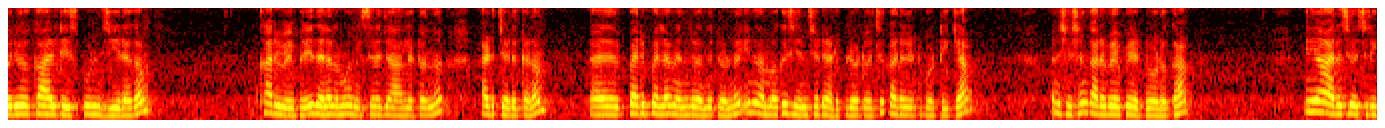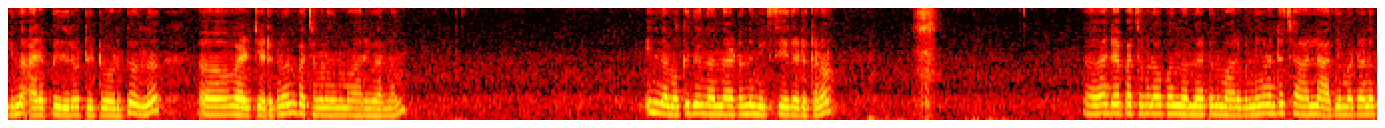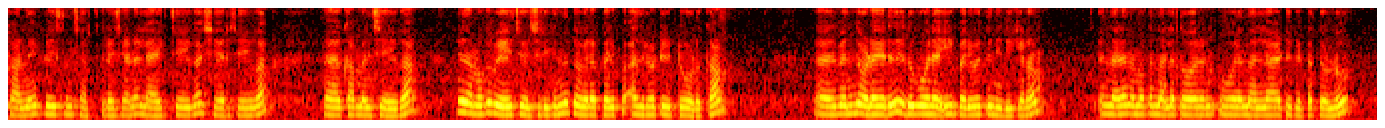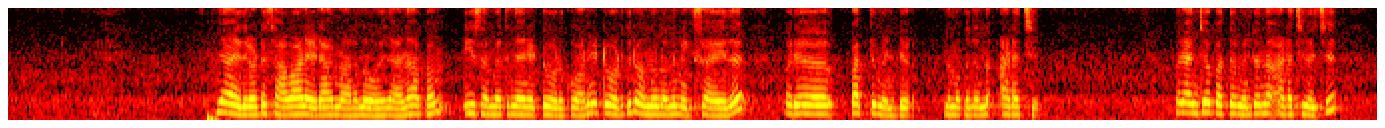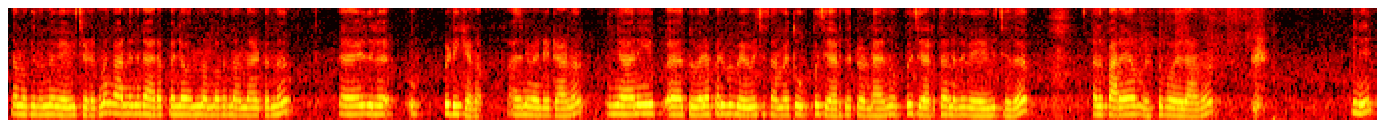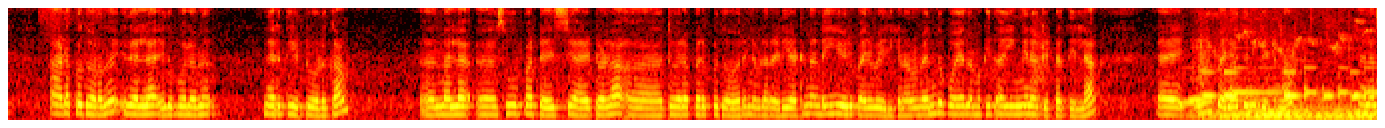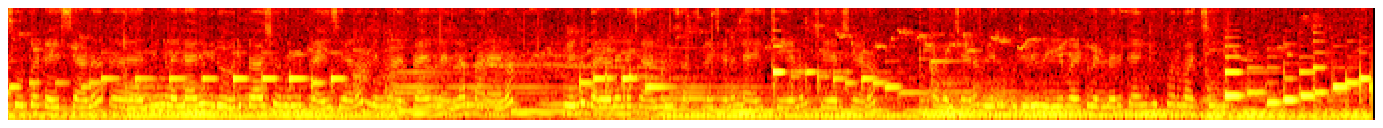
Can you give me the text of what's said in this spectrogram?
ഒരു കാൽ ടീസ്പൂൺ ജീരകം കറിവേപ്പില. ഇതെല്ലാം നമുക്ക് മിക്സിയിലെ ജാറിലിട്ടൊന്ന് അടിച്ചെടുക്കണം. പരിപ്പെല്ലാം വെന്ത് വന്നിട്ടുണ്ട്. ഇനി നമുക്ക് ചീനിച്ചട്ടി അടുപ്പിലോട്ട് വെച്ച് കടുകിട്ട് പൊട്ടിക്കാം. അതിനുശേഷം കറിവേപ്പില ഇട്ട് കൊടുക്കാം. ഇനി അരച്ച് വെച്ചിരിക്കുന്ന അരപ്പ് ഇതിലോട്ട് ഇട്ട് കൊടുത്ത് ഒന്ന് വഴറ്റിയെടുക്കണം. ഒന്ന് പച്ചമുളക് ഒന്ന് മാറി വരണം. ഇനി നമുക്കിത് നന്നായിട്ടൊന്ന് മിക്സ് ചെയ്തെടുക്കണം. എന്റെ പച്ചമുളകൊക്കെ ഒന്ന് നന്നായിട്ടൊന്ന് മാറി വരണം. നിങ്ങൾ എന്റെ ചാനൽ ആദ്യമായിട്ടാണ് കാണുന്നത് പ്ലീസ് ഒന്ന് സബ്സ്ക്രൈബ് ചെയ്യണം. ലൈക്ക് ചെയ്യുക ഷെയർ ചെയ്യുക കമന്റ് ചെയ്യുക. ഇനി നമുക്ക് വേവിച്ച് വെച്ചിരിക്കുന്ന തുവരപ്പരിപ്പ് അതിലോട്ട് ഇട്ട് കൊടുക്കാം. വെന്തുടയരുത്. ഇതുപോലെ ഈ പരുവത്തിനിരിക്കണം. എന്നാലേ നമുക്ക് നല്ല തോരൻ പോലെ നല്ലതായിട്ട് കിട്ടത്തുള്ളൂ. ഞാൻ ഇതിലോട്ട് സവാള ഇടാൻ മറന്നു പോയതാണ്. അപ്പം ഈ സമയത്ത് ഞാൻ ഇട്ട് കൊടുക്കുവാണ്. ഇട്ട് കൊടുത്തിട്ട് ഒന്നുകൂടെ ഒന്ന് മിക്സ് ആയത് ഒരു പത്ത് മിനിറ്റ് നമുക്കിതൊന്ന് അടച്ച് ഒരു അഞ്ചോ പത്തോ മിനിറ്റ് ഒന്ന് അടച്ച് വെച്ച് നമുക്കിതൊന്ന് വേവിച്ചെടുക്കണം. കാരണം ഇതിന്റെ അരപ്പെല്ലാം ഒന്ന് നമുക്ക് നന്നായിട്ടൊന്ന് ഇതിൽ പിടിക്കണം. അതിന് വേണ്ടിയിട്ടാണ്. ഞാൻ ഈ തുവരപ്പരിപ്പ് വേവിച്ച സമയത്ത് ഉപ്പ് ചേർത്തിട്ടുണ്ടായിരുന്നു. ഉപ്പ് ചേർത്താണ് ഇത് വേവിച്ചത്. അത് പറയാൻ വിട്ടുപോയതാണ്. ഇനി അടപ്പ് തുറന്ന് ഇതെല്ലാം ഇതുപോലെ ഒന്ന് നിരത്തി ഇട്ട് കൊടുക്കാം. നല്ല സൂപ്പർ ടേസ്റ്റി ആയിട്ടുള്ള തുവരപ്പരിപ്പ് തോരൻ ഇവിടെ റെഡി ആയിട്ടുണ്ട്. ഈ ഒരു പരുവം ഇരിക്കണം. വെന്ത് പോയാൽ നമുക്കിത് ഇങ്ങനെ കിട്ടത്തില്ല. ഈ പരുവത്തിന് കിട്ടണം. നല്ല സൂപ്പർ ടേസ്റ്റാണ് നിങ്ങളെല്ലാവരും ഇത് ഒരു പ്രാവശ്യം ഒന്ന് ട്രൈ ചെയ്യണം. നിങ്ങളുടെ അഭിപ്രായങ്ങളെല്ലാം പറയണം. വീണ്ടും പറയണം. എന്റെ ചാനൽ സബ്സ്ക്രൈബ് ചെയ്യണം ലൈക്ക് ചെയ്യണം ഷെയർ ചെയ്യണം കമന്റ് ചെയ്യണം. വീണ്ടും പുതിയൊരു വീഡിയോ ആയിട്ട് വരുന്നവരെ താങ്ക് യു ഫോർ വാച്ചിങ്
